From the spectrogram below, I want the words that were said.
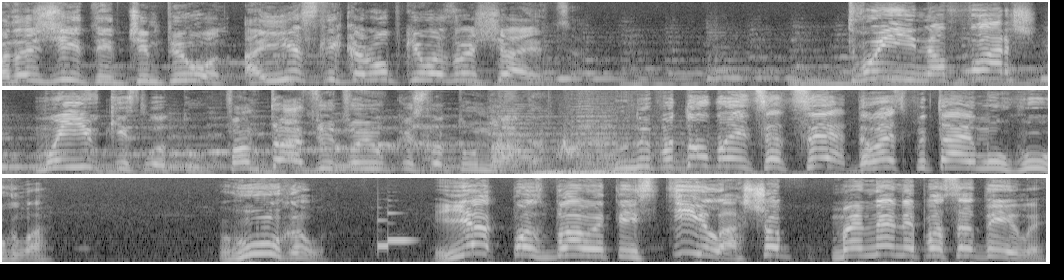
Подожди ты, чемпион, а если коробки возвращаются? Твої на фарш, мої в кислоту. Фантазию твою в кислоту надо. Ну не подобається це. Давай спитаємо у Гугла. Гугл, як позбавитись тіла, щоб мене не посадили?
